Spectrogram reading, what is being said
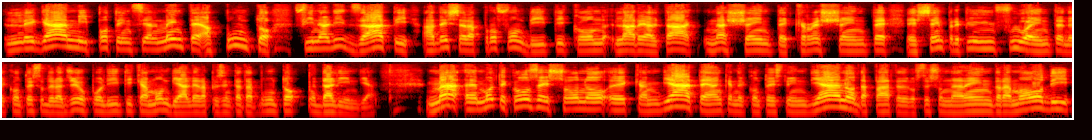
legami potenzialmente appunto finalizzati ad essere approfonditi con la realtà nascente crescente e sempre più influente nel contesto della geopolitica mondiale rappresentata appunto dall'India ma eh, molte cose sono eh, cambiate anche nel contesto indiano da parte dello stesso Narendra Modi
